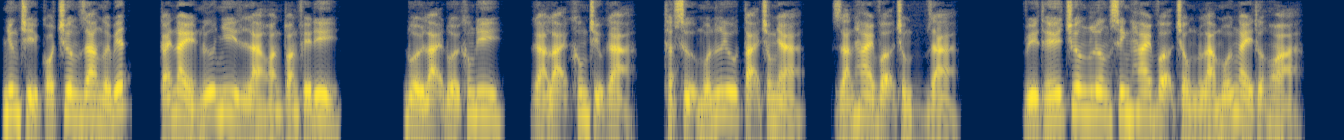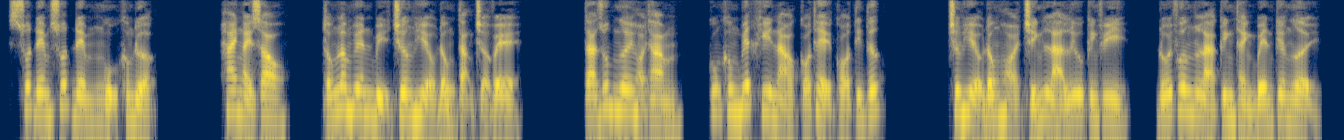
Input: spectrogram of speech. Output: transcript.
Nhưng chỉ có trương gia người biết, cái này nữ nhi là hoàn toàn phế đi. Đuổi lại đuổi không đi, gả lại không chịu gả, thật sự muốn lưu tại trong nhà, dán hai vợ chồng già. Vì thế Trương Lương sinh hai vợ chồng là mỗi ngày thượng hỏa, suốt đêm suốt đêm ngủ không được. Hai ngày sau, Tống Lâm Nguyên bị Trương Hiểu Đông tặng trở về. Ta giúp ngươi hỏi thăm, cũng không biết khi nào có thể có tin tức. Trương Hiểu Đông hỏi chính là Lưu Kinh Phi, đối phương là kinh thành bên kia người,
